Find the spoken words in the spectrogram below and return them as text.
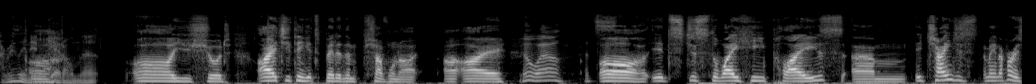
I really need to get on that. oh, you should. I actually think it's better than Shovel Knight. I, I Oh wow, that's oh, it's just the way he plays. Um, it changes. I mean, I probably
